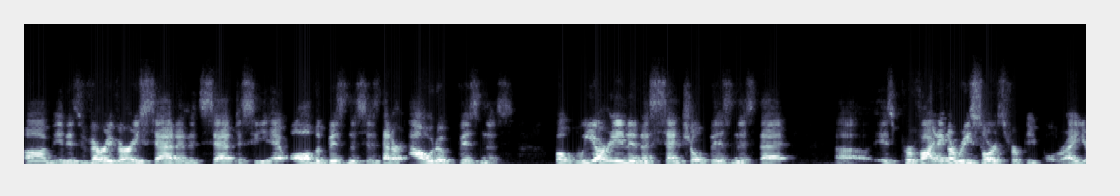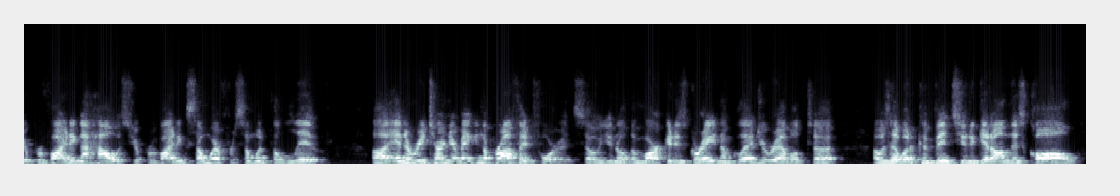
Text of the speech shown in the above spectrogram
Um, it is very very sad, and it's sad to see all the businesses that are out of business. But we are in an essential business that uh, is providing a resource for people, right? You're providing a house, you're providing somewhere for someone to live. Uh, and in return, you're making a profit for it. So, you know, the market is great. And I'm glad you were able to, I was able to convince you to get on this call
